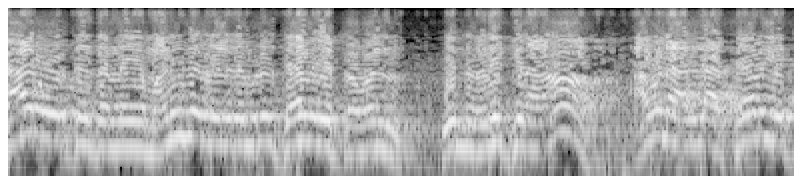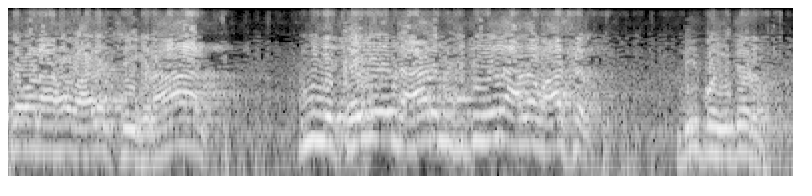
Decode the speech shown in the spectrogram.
யார் ஒருத்தன் தன்னை மனிதர்களிடமிருந்து தேவையற்றவன் என்று நினைக்கிறானோ அவனை அல்ல தேவையற்றவனாக வாழ செய்கிறான். நீங்க கையிலிருந்து ஆரம்பிச்சிட்டீங்களா அதான் வாசல். இப்படி போயிட்டே இருக்கும்.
